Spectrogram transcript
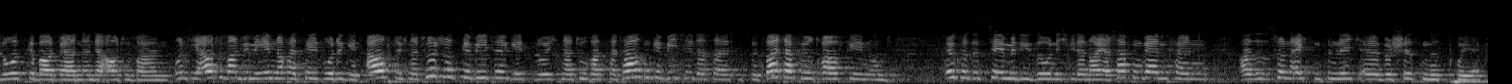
losgebaut werden in der Autobahn. Und die Autobahn, wie mir eben noch erzählt wurde, geht auch durch Naturschutzgebiete, geht durch Natura 2000 Gebiete. Das heißt, es wird weiterführend draufgehen und Ökosysteme, die so nicht wieder neu erschaffen werden können. Also es ist schon echt ein ziemlich äh, beschissenes Projekt.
